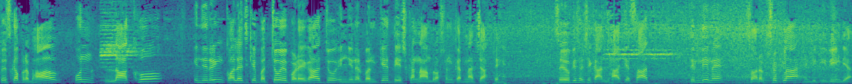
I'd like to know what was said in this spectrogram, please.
तो इसका प्रभाव उन लाखों इंजीनियरिंग कॉलेज के बच्चों पे पड़ेगा जो इंजीनियर बन के देश का नाम रोशन करना चाहते हैं। सहयोगी शशिकांत झा के साथ दिल्ली में सौरभ शुक्ला, एनडीटीवी इंडिया।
